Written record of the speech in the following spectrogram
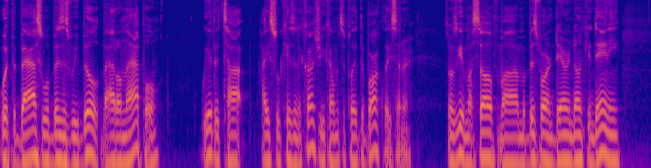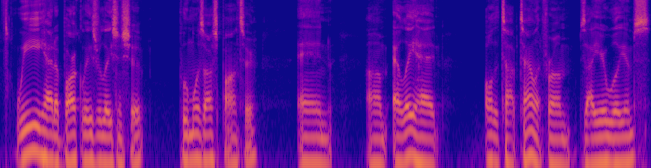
with the basketball business we built, Battle and Apple, we had the top high school kids in the country coming to play at the Barclays Center. So I was getting myself, my, my business partner Darren Duncan, Danny. We had a Barclays relationship. Puma was our sponsor, and um, LA had all the top talent from Zaire Williams,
